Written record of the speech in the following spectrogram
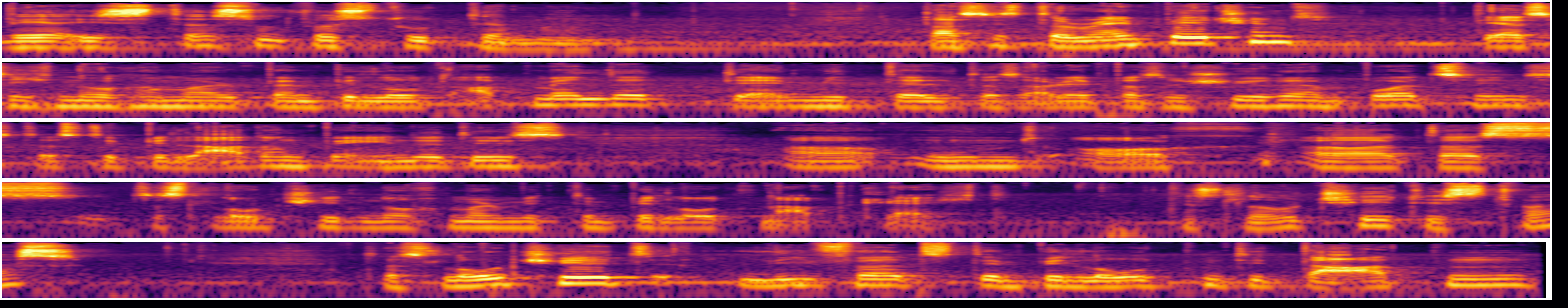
Wer ist das und was tut der Mann? Das ist der Ramp Agent, der sich noch einmal beim Pilot abmeldet, der ihm mitteilt, dass alle Passagiere an Bord sind, dass die Beladung beendet ist äh, und auch äh, dass das Loadsheet noch einmal mit dem Piloten abgleicht. Das Loadsheet ist was? Das Loadsheet liefert dem Piloten die Daten,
